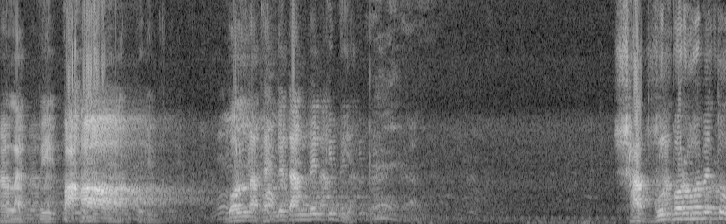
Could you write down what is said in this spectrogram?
না লাগবে, পাহাড় পরিমাণ। বল না থাকলে টানবেন কি দিয়া? সাত গুণ বড় হবে তো।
